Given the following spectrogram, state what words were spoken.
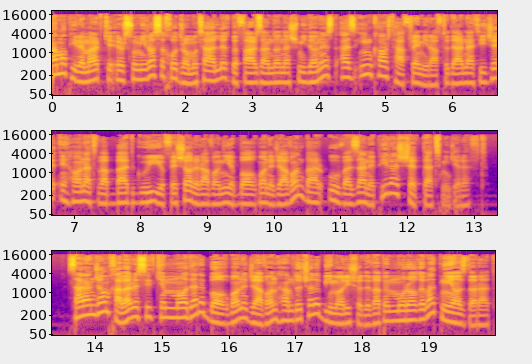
اما پیرمرد که ارث و میراث خود را متعلق به فرزندانش می‌دانست از این کار تفره می‌رفت و در نتیجه اهانت و بدگویی و فشار روانی باغبان جوان بر او و زن پیرش شدت می گرفت. سرانجام خبر رسید که مادر باغبان جوان هم دچار بیماری شده و به مراقبت نیاز دارد.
